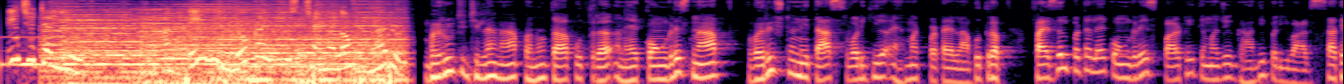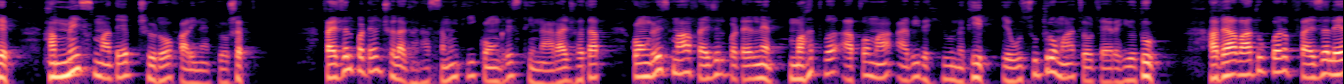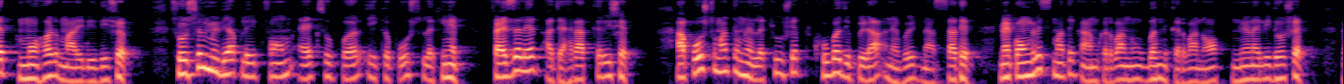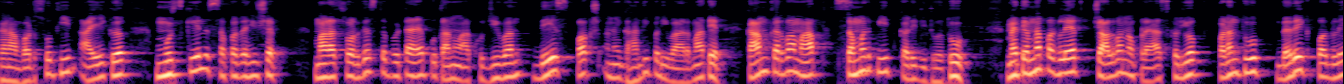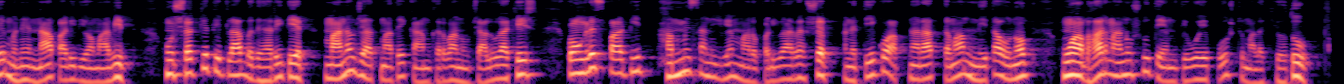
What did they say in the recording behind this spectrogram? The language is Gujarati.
ડિજિટલ ભરૂચ ભરૂચ જિલ્લાના પનોતા પુત્ર અને કોંગ્રેસના વરિષ્ઠ નેતા સ્વર્ગીય અહેમદ પટેલના પુત્ર ફૈઝલ પટેલે કોંગ્રેસ પાર્ટી તેમજ ગાંધી પરિવાર સાથે હંમેશ માટે છેડો ફાડી નાખ્યો છે. ફૈઝલ પટેલ છેલ્લા ઘણા સમયથી કોંગ્રેસથી નારાજ હતા. કોંગ્રેસમાં ફૈઝલ પટેલને મહત્વ આપવામાં આવી રહ્યું નથી એવું સૂત્રોમાં ચર્ચાઈ રહ્યું હતું. હવે આ વાત ઉપર ફૈઝલે મોહર મારી દીધી છે. સોશિયલ મીડિયા પ્લેટફોર્મ એક્સ ઉપર એક પોસ્ટ લખીને ફૈઝલે આ જાહેરાત કરી છે. આ પોસ્ટમાં તેમણે લખ્યું છે, ખૂબ જ પીડા અને વેદના સાથે મેં કોંગ્રેસ માટે કામ કરવાનું બંધ કરવાનો નિર્ણય લીધો છે. ઘણા વર્ષોથી આ એક મુશ્કેલ સફર રહી છે. મારા સ્વર્ગસ્થ પિતાએ પોતાનું આખું જીવન દેશ, પક્ષ અને ગાંધી પરિવાર માટે કામ કરવામાં સમર્પિત કરી દીધું હતું. મેં તેમના પગલે ચાલવાનો પ્રયાસ કર્યો, પરંતુ દરેક પગલે મને ના પાડી દેવામાં આવી. હું શક્ય તેટલા બધા રીતે માનવજાત માટે કામ કરવાનું ચાલુ રાખીશ. કોંગ્રેસ પાર્ટી હંમેશાની જેમ મારો પરિવાર રહેશે અને ટેકો આપનારા તમામ નેતાઓનો હું આભાર માનું છું તેમ તેઓએ પોસ્ટમાં લખ્યું હતું.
